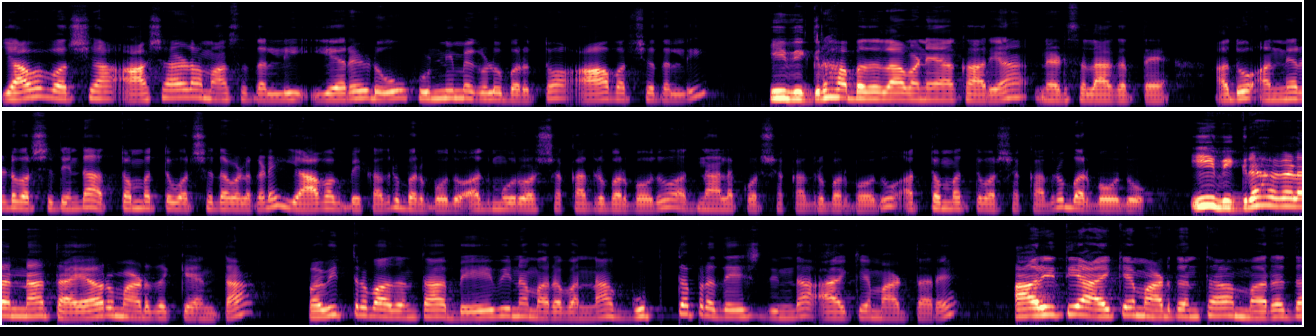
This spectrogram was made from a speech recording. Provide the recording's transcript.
ಯಾವ ವರ್ಷ ಆಷಾಢ ಮಾಸದಲ್ಲಿ ಎರಡು ಹುಣ್ಣಿಮೆಗಳು ಬರುತ್ತೋ ಆ ವರ್ಷದಲ್ಲಿ ಈ ವಿಗ್ರಹ ಬದಲಾವಣೆಯ ಕಾರ್ಯ ನಡೆಸಲಾಗತ್ತೆ. ಅದು ಹನ್ನೆರಡು ವರ್ಷದಿಂದ ಹತ್ತೊಂಬತ್ತು ವರ್ಷದ ಒಳಗಡೆ ಯಾವಾಗ ಬೇಕಾದರೂ ಬರ್ಬೋದು. ಹದಿಮೂರು ವರ್ಷಕ್ಕಾದರೂ ಬರ್ಬೋದು, ಹದಿನಾಲ್ಕು ವರ್ಷಕ್ಕಾದರೂ ಬರ್ಬೋದು, ಹತ್ತೊಂಬತ್ತು ವರ್ಷಕ್ಕಾದರೂ ಬರ್ಬೋದು. ಈ ವಿಗ್ರಹಗಳನ್ನು ತಯಾರು ಮಾಡೋದಕ್ಕೆ ಅಂತ ಪವಿತ್ರವಾದಂಥ ಬೇವಿನ ಮರವನ್ನು ಗುಪ್ತ ಪ್ರದೇಶದಿಂದ ಆಯ್ಕೆ ಮಾಡ್ತಾರೆ. ಆ ರೀತಿ ಆಯ್ಕೆ ಮಾಡಿದಂಥ ಮರದ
